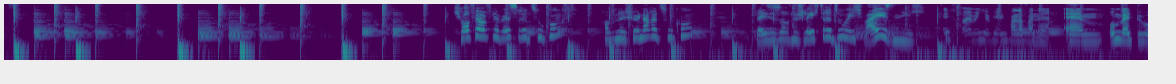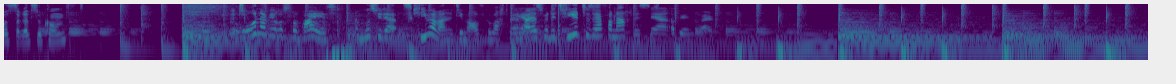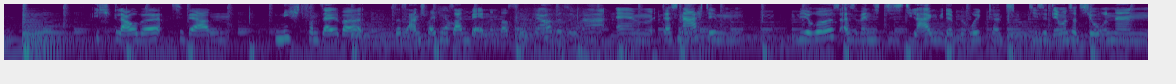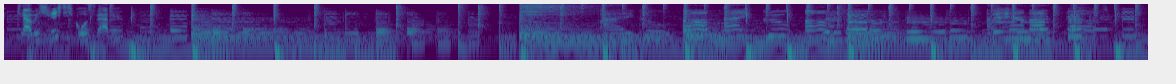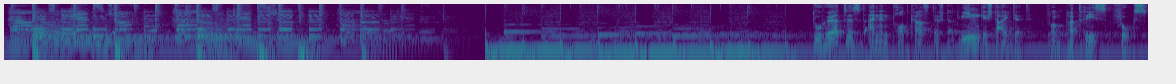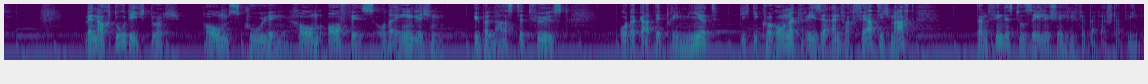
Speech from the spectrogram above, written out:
Ich hoffe auf eine bessere Zukunft, auf eine schönere Zukunft. Vielleicht ist es auch eine schlechtere Zukunft, ich weiß nicht. Ich freue mich auf jeden Fall auf eine ähm, umweltbewusstere Zukunft. Coronavirus vorbei ist, dann muss wieder das Klimawandelthema aufgebracht werden, Ja. weil das wird jetzt viel zu sehr vernachlässigt. Ja, auf jeden Fall. Ich glaube, sie werden nicht von selber das ansprechen und sagen, wir ändern was. Ich glaube sogar, ähm, dass nach dem Virus, also wenn sich die Lage wieder beruhigt hat, diese Demonstrationen, glaube ich, richtig groß werden. Hörtest einen Podcast der Stadt Wien, gestaltet von Patrice Fuchs. Wenn auch du dich durch Homeschooling, Homeoffice oder ähnlichen überlastet fühlst oder gar deprimiert dich die Corona-Krise einfach fertig macht, dann findest du seelische Hilfe bei der Stadt Wien.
